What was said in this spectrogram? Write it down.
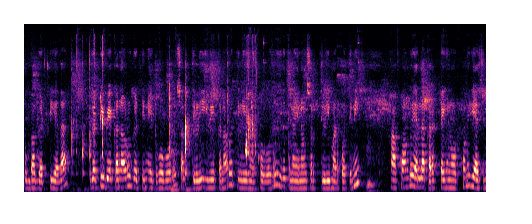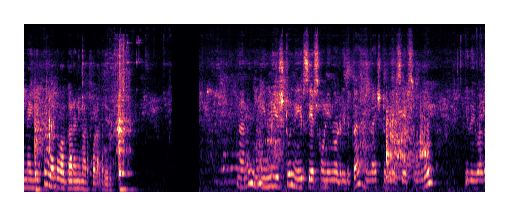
ತುಂಬ ಗಟ್ಟಿ ಅದ. ಗಟ್ಟಿ ಬೇಕನ್ನೋರು ಗಟ್ಟಿನೇ ಇಟ್ಕೋಬೋದು. ಸ್ವಲ್ಪ ತಿಳಿ ಬೇಕನ್ನೋರು ತಿಳಿ ಮಾಡ್ಕೋಬೋದು. ಇದಕ್ಕೆ ನಾನು ಇನ್ನೊಂದು ಸ್ವಲ್ಪ ತಿಳಿ ಮಾಡ್ಕೊತೀನಿ. ಹಾಕ್ಕೊಂಡು ಎಲ್ಲ ಕರೆಕ್ಟಾಗಿ ನೋಡ್ಕೊಂಡು ಗ್ಯಾಸಿನ ಮ್ಯಾಗ ಇಟ್ಟು ಒಂದು ಒಗ್ಗರಣೆ ಮಾಡ್ಕೊಳ್ಳೋದ್ರಿ ಇದಕ್ಕೆ ನಾನು ಇನ್ನೂ ಇಷ್ಟು ನೀರು ಸೇರಿಸ್ಕೊಂಡು ನೋಡ್ರಿ ಇದಕ್ಕೆ. ಇನ್ನೂ ಇಷ್ಟು ನೀರು ಸೇರಿಸ್ಕೊಂಡು ಇದು ಇವಾಗ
